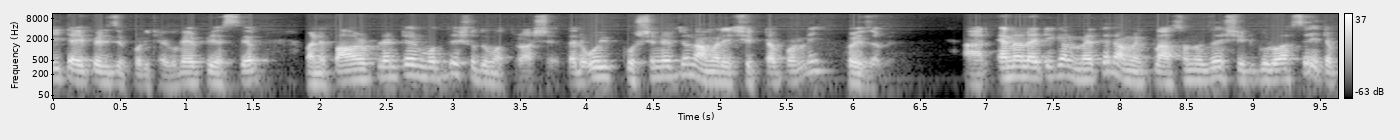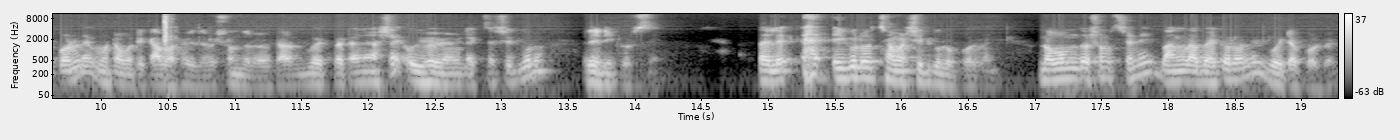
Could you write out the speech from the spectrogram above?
এই টাইপের যে পরীক্ষাগুলো এপিএসসিএল মানে পাওয়ার প্ল্যান্টের মধ্যে শুধুমাত্র আসে। তাহলে ওই কোশ্চেনের জন্য আমার এই শিটটা পড়লেই হয়ে যাবে। আর অ্যানালাইটিক্যাল ম্যাথের আমার ক্লাস অনুযায়ী শিটগুলো আছে, এটা পড়লে মোটামুটি কাভার হয়ে যাবে সুন্দরভাবে। কারণ ওয়েট প্যাটার্নে আসে, ওইভাবে আমি লেকচার শিটগুলো রেডি করছি। তাহলে এইগুলো হচ্ছে আমার শিটগুলো পড়বেন। নবম, দশম শ্রেণি বাংলা ব্যাকরণের বইটা পড়বেন।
